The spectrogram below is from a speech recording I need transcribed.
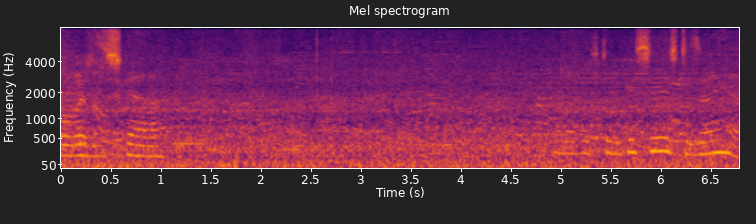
اسمه جو سائل ورزشية ورزشكارة اشتري شيء اشتزعيها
